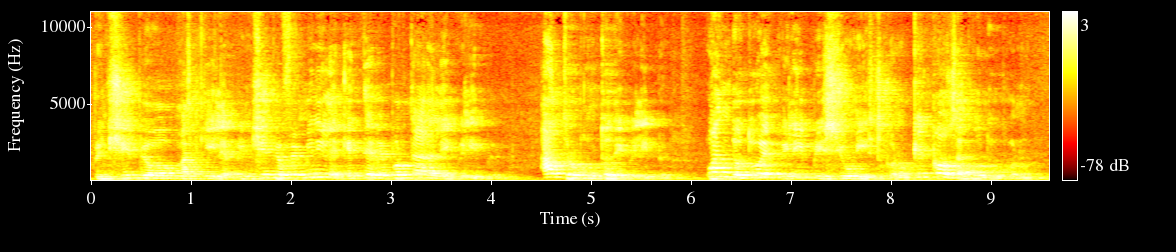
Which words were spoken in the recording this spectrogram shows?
principio maschile, principio femminile che deve portare all'equilibrio. Altro punto di equilibrio. Quando due equilibri si uniscono, che cosa producono?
